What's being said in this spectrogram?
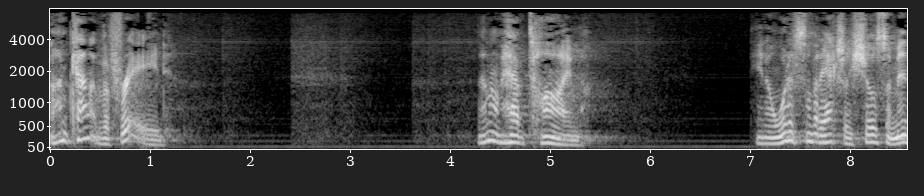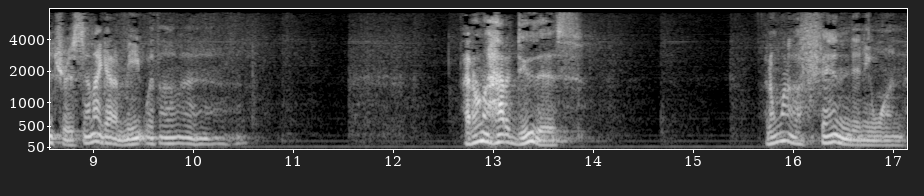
I'm kind of afraid. I don't have time. You know, what if somebody actually shows some interest? and I got to meet with them. I don't know how to do this. I don't want to offend anyone.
